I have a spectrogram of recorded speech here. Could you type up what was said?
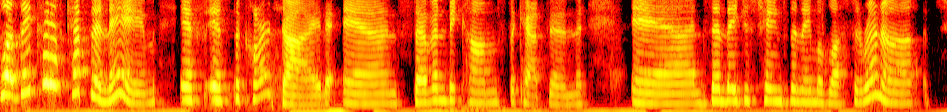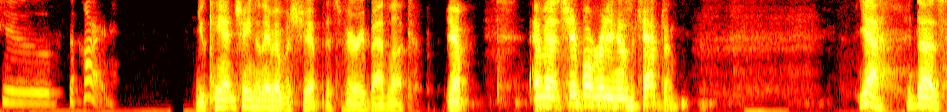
Well, they could have kept the name if if Picard died and Seven becomes the captain, and then they just changed the name of La Sirena to Picard. you can't change the name of a ship. That's very bad luck. Yep. And that ship already has a captain. Yeah, it does.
